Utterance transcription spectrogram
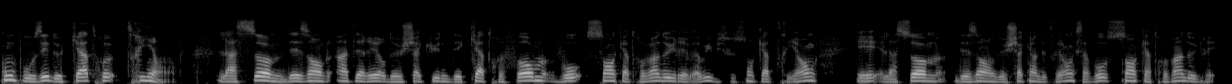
composé de quatre triangles. La somme des angles intérieurs de chacune des quatre formes vaut 180 degrés. Bah oui, puisque ce sont quatre triangles, et la somme des angles de chacun des triangles, ça vaut 180 degrés.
